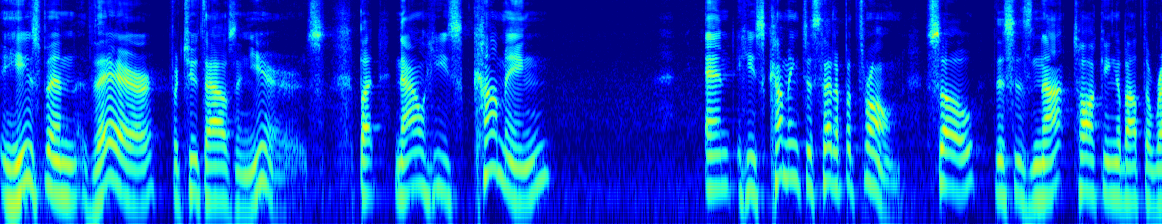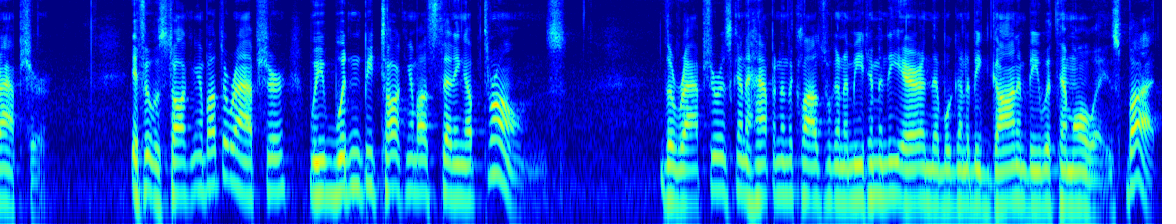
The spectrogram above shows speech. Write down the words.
he's been there for 2,000 years, but now he's coming and he's coming to set up a throne. So, this is not talking about the rapture. If it was talking about the rapture, we wouldn't be talking about setting up thrones. The rapture is going to happen in the clouds. We're going to meet him in the air, and then we're going to be gone and be with him always. But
